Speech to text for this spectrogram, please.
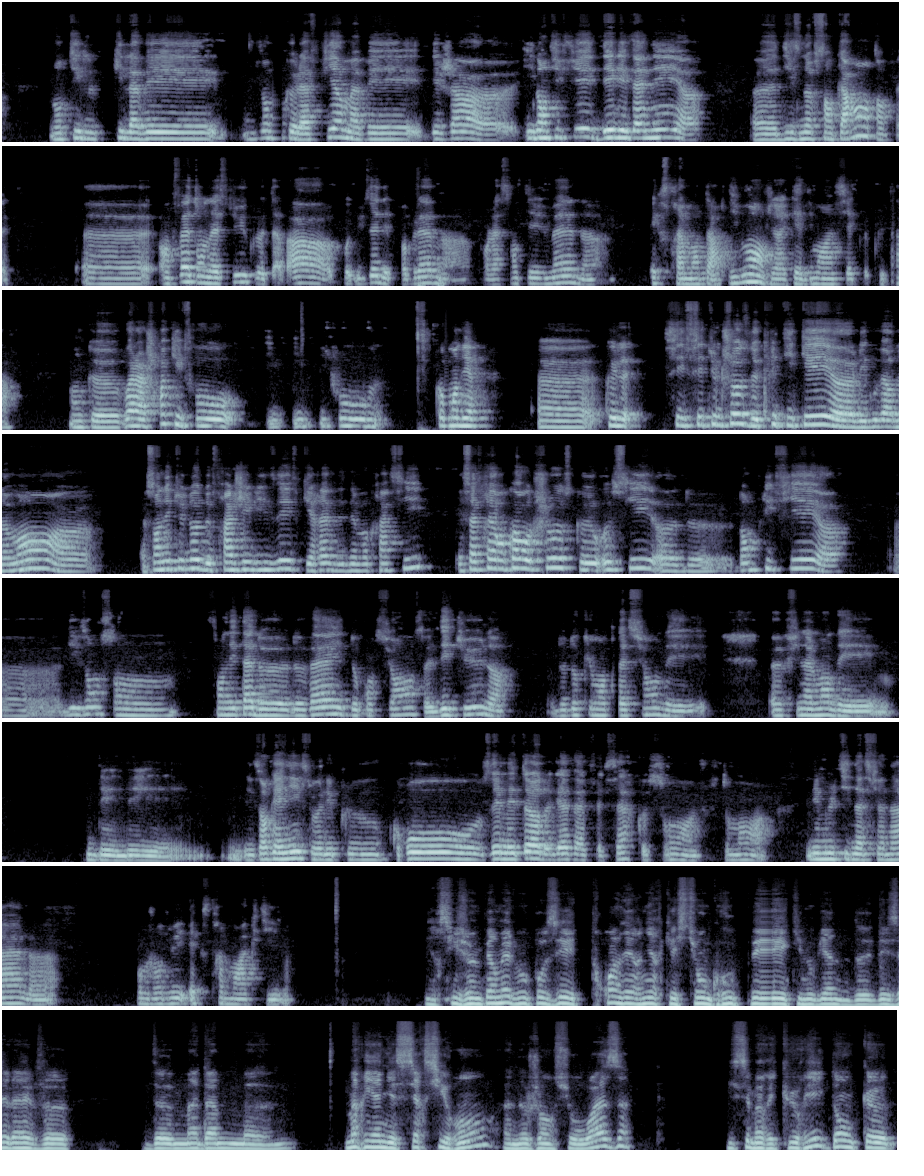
dont il, avait, disons que la firme avait déjà euh, identifié dès les années 1940 euh, en fait. en fait, on a su que le tabac produisait des problèmes pour la santé humaine extrêmement tardivement, je dirais quasiment un siècle plus tard. Donc voilà, je crois qu'il faut, il, faut, comment dire, que c'est une chose de critiquer euh, les gouvernements, euh, c'en est une autre de fragiliser ce qui reste des démocraties, et ça ferait encore autre chose que aussi euh, d'amplifier, disons, son, état de, veille, de conscience, d'étude, de documentation des, finalement des, organismes les plus gros émetteurs de gaz à effet de serre que sont justement les multinationales aujourd'hui extrêmement active. Merci. Je me permets de vous poser trois dernières questions groupées qui nous viennent des élèves de Madame euh, Marie-Agnès Cerciron à Nogent-sur-Oise, lycée Marie Curie. Donc, euh,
